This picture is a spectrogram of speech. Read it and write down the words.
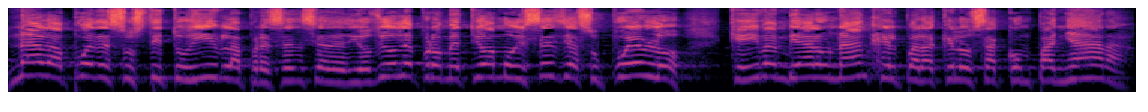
Nada puede sustituir la presencia de Dios. Dios le prometió a Moisés y a su pueblo que iba a enviar un ángel para que los acompañara.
